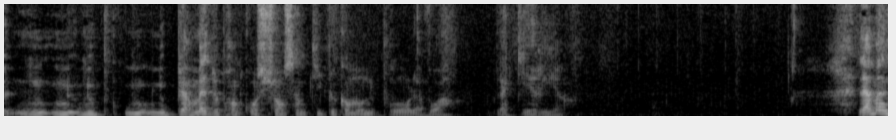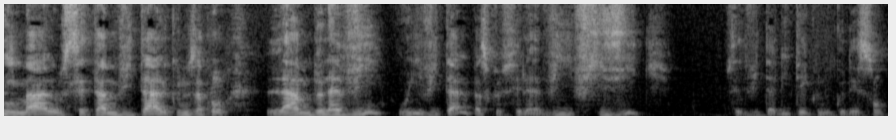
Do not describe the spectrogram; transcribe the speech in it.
euh, nous, nous, permettre de prendre conscience un petit peu comment nous pourrons l'avoir, l'acquérir. L'âme animale, ou cette âme vitale que nous appelons l'âme de la vie, oui, vitale, parce que c'est la vie physique, cette vitalité que nous connaissons,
